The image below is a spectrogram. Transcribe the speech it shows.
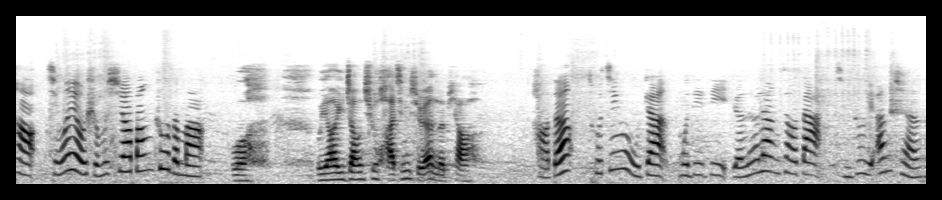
好，请问有什么需要帮助的吗？我我要一张去华清学院的票。好的，途经五站，目的地人流量较大，请注意安全。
